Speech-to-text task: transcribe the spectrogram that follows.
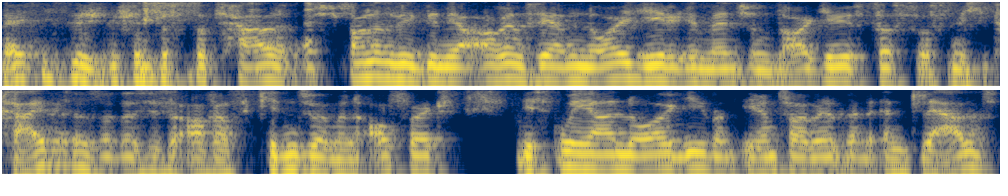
Mhm. Ich, ich finde das total spannend. Ich bin ja auch ein sehr neugieriger Mensch und Neugier ist das, was mich treibt. Also das ist auch als Kind, wenn man aufwächst, ist man ja neugierig und irgendwann wird man entlernt,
